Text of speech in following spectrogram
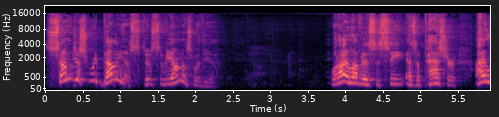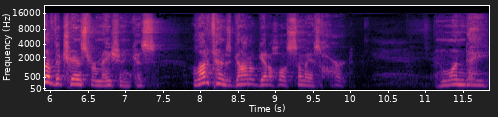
some just rebellious, just to be honest with you. What I love is to see, as a pastor, I love the transformation because a lot of times God will get a hold of somebody's heart. And one day,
